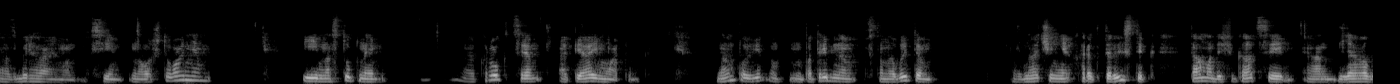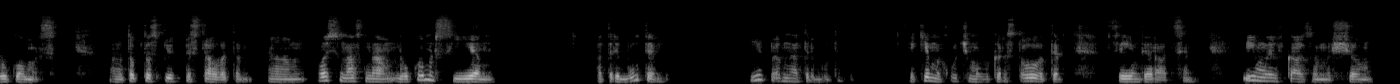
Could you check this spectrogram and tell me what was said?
Е, зберігаємо всі налаштування. І наступний крок це API мапінг. Нам потрібно встановити значення характеристик та модифікації для WooCommerce. Тобто співпідставити. Ось у нас на WooCommerce є атрибути, є певні атрибути, які ми хочемо використовувати в цій інтеграції. І ми вказуємо, що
